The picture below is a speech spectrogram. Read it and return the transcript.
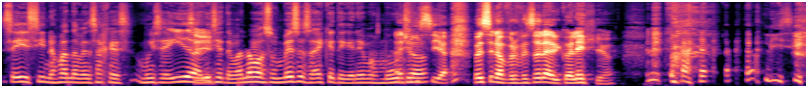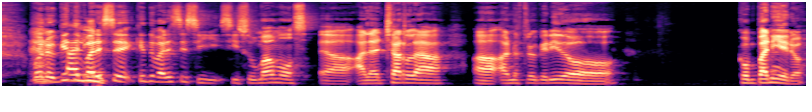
Sí, sí, nos manda mensajes muy seguidos. Sí. Alicia, te mandamos un beso, sabes que te queremos mucho. Alicia, es una profesora del colegio. Alicia. Bueno, ¿qué te parece, qué te parece si, si sumamos a, a la charla a nuestro querido compañero?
